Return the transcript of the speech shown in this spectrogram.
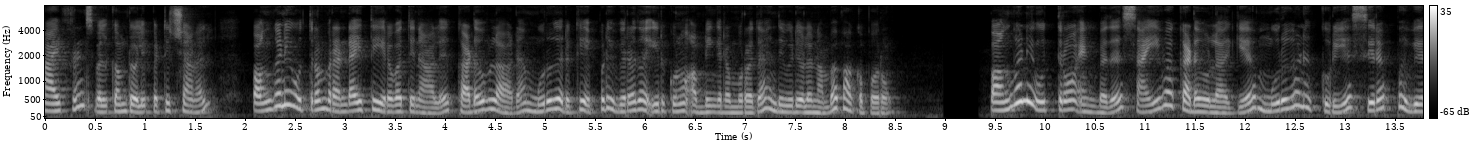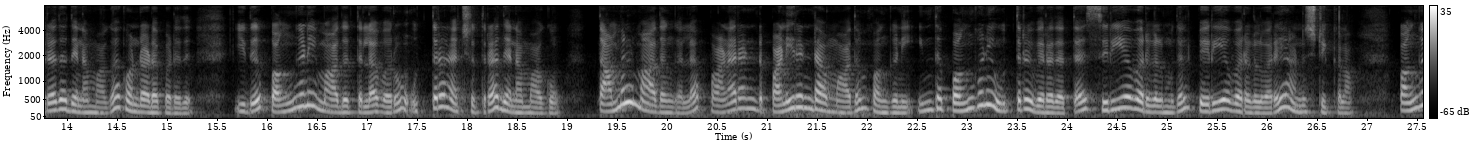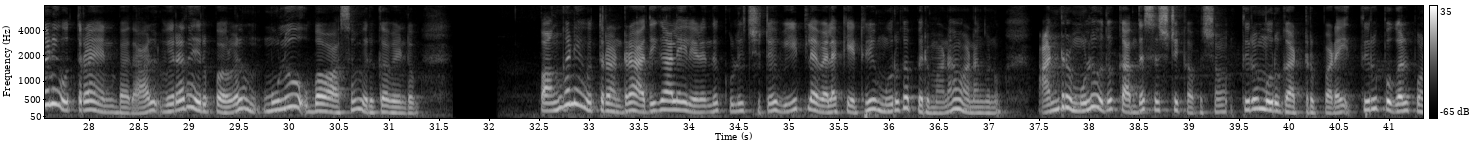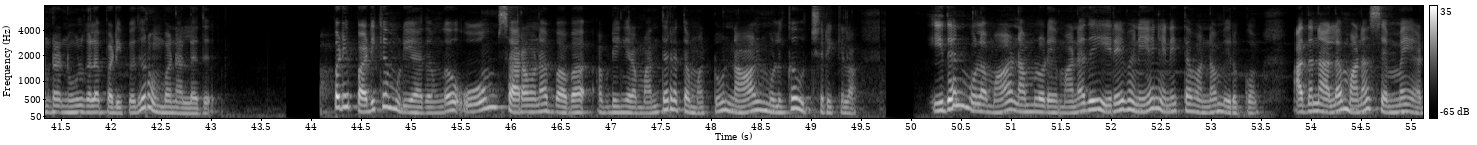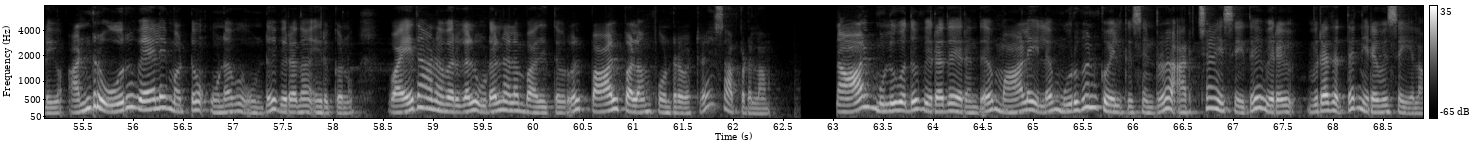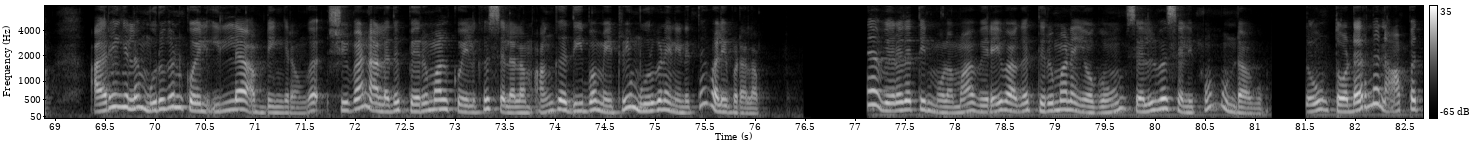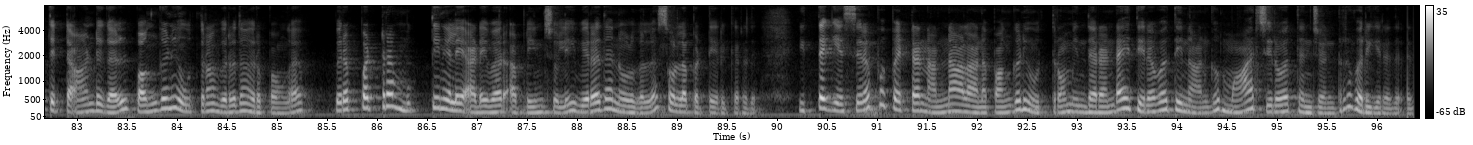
Hi friends welcome to Olipatti channel Panguni Uthiram ரெண்டாயிரத்தி இருபத்தி நாலு கடவுளான முருகருக்கு எப்படி விரதம் இருக்கணும் அப்படிங்கிற முறை தான் இந்த வீடியோவில் நம்ம பார்க்க போகிறோம் பங்குனி உத்திரம் என்பது சைவ கடவுளாகிய முருகனுக்குரிய சிறப்பு விரத தினமாக கொண்டாடப்படுது. இது பங்குனி மாதத்தில் வரும் உத்திர நட்சத்திர தினமாகும். தமிழ் மாதங்களில் பனிரெண்டு பனிரெண்டாம் மாதம் பங்குனி. இந்த பங்குனி உத்திர விரதத்தை சிறியவர்கள் முதல் பெரியவர்கள் வரை அனுஷ்டிக்கலாம். பங்குனி உத்திரம் என்பதால் விரதம் இருப்பவர்கள் முழு உபவாசம் இருக்க வேண்டும். பங்குனி உத்திரன்ற அதிகாலையிலிருந்து குளிச்சுட்டு வீட்டில் விளக்கேற்றி முருகப்பெருமானை வணங்கணும். அன்று முழுவதும் கந்த சஷ்டி கவசம் திருமுருகாற்றுப்படை திருப்புகழ் போன்ற நூல்களை படிப்பது ரொம்ப நல்லது. அப்படி படிக்க முடியாதவங்க ஓம் சரவண பவ அப்படிங்கிற மந்திரத்தை மட்டும் நாள் முழுக்க உச்சரிக்கலாம். இதன் மூலமாக நம்மளுடைய மனது இறைவனையே நினைத்த வண்ணம் இருக்கும். அதனால் மனம் செம்மை அடையும். அன்று ஒரு வேளை மட்டும் உணவு உண்டு விரதம் இருக்கணும். வயதானவர்கள் உடல்நலம் பாதித்தவர்கள் பால் பழம் போன்றவற்றை சாப்பிடலாம். நாள் முழுவதும் விரதம் இருந்து மாலையில் முருகன் கோயிலுக்கு சென்று அர்ச்சனை செய்து விர விரதத்தை நிறைவு செய்யலாம். அருகில் முருகன் கோயில் இல்லை அப்படிங்கிறவங்க சிவன் அல்லது பெருமாள் கோயிலுக்கு செல்லலாம். அங்கு தீபம் ஏற்றி முருகனை நினைத்து வழிபடலாம். இந்த விரதத்தின் மூலமாக விரைவாக திருமண யோகமும் செல்வ செழிப்பும் உண்டாகும். தொடர்ந்து நாற்பத்தெட்டு ஆண்டுகள் பங்குனி உத்திரம் விரதம் இருப்பவங்க பிறப்பற்ற முக்தி நிலை அடைவர் அப்படின்னு சொல்லி விரத நூல்களில் சொல்லப்பட்டு இருக்கிறது இத்தகைய சிறப்பு பெற்ற நன்னாளான பங்குனி உத்திரம் இந்த ரெண்டாயிரத்தி இருபத்தி நான்கு மார்ச் இருபத்தஞ்சு அன்று வருகிறது.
